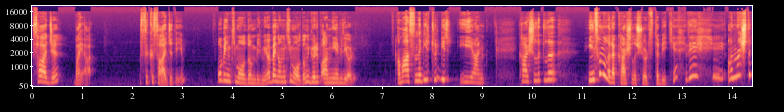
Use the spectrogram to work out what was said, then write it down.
sağcı bayağı sıkı sağcı diyeyim. O benim kim olduğumu bilmiyor. Ben onun kim olduğunu görüp anlayabiliyorum. Ama aslında bir tür bir yani karşılıklı insan olarak karşılaşıyoruz tabii ki ve e, anlaştık.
